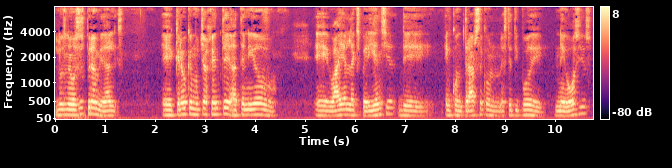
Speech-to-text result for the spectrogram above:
Los negocios piramidales. Eh, creo que mucha gente ha tenido, eh, vaya, la experiencia de encontrarse con este tipo de negocios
